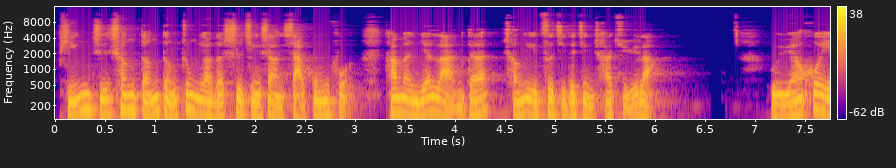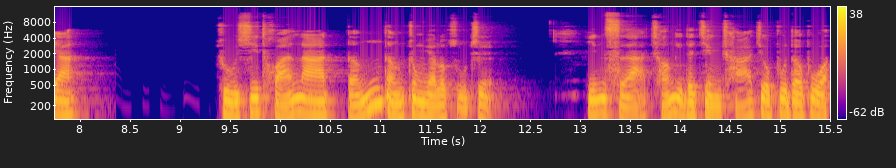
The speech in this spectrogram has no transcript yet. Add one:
评职称等等重要的事情上下功夫。他们也懒得成立自己的警察局了、委员会呀、主席团啦等等重要的组织。因此啊，城里的警察就不得不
